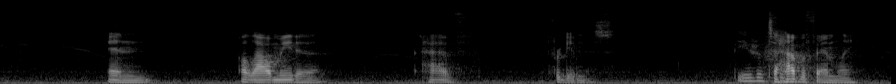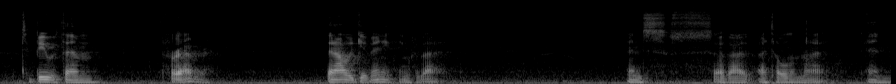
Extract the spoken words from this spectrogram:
and allow me to have forgiveness. Beautiful. To have a family, to be with them forever. Then I would give anything for that. And so I, I told him that. And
